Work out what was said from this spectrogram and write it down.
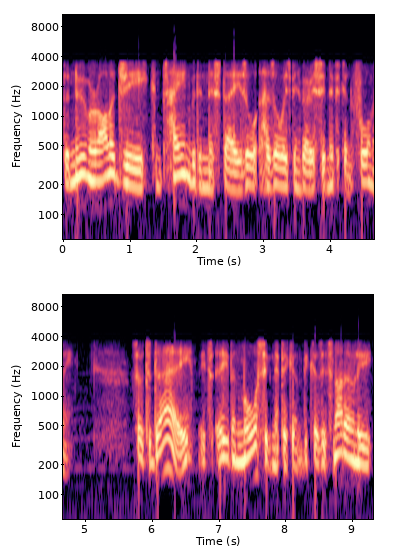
the numerology contained within this day has always been very significant for me. So today, it's even more significant because it's not only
